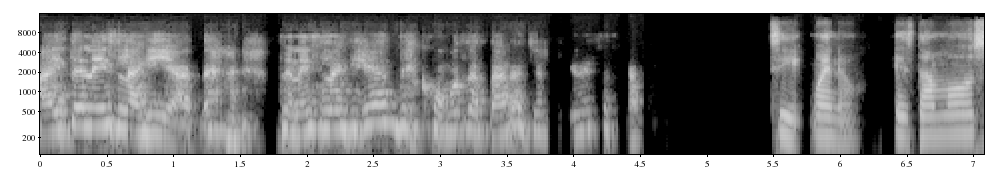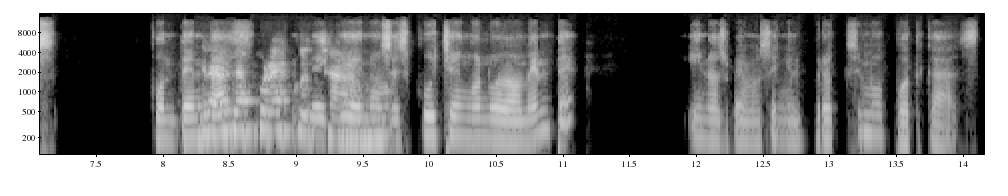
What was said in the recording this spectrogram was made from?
Ahí tenéis la guía. tenéis la guía de cómo tratar a Sí, bueno, estamos contentas de que nos escuchen nuevamente y nos vemos en el próximo podcast.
